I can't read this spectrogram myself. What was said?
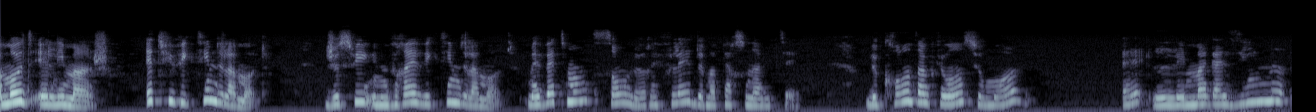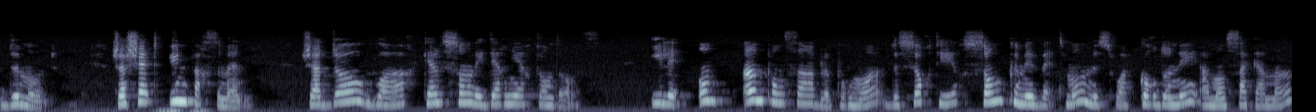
mode et l'image. Es-tu victime de la mode? Je suis une vraie victime de la mode. Mes vêtements sont le reflet de ma personnalité. Le grand influence sur moi est les magazines de mode. J'achète une par semaine. J'adore voir quelles sont les dernières tendances. Il est impensable pour moi de sortir sans que mes vêtements ne soient coordonnés à mon sac à main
